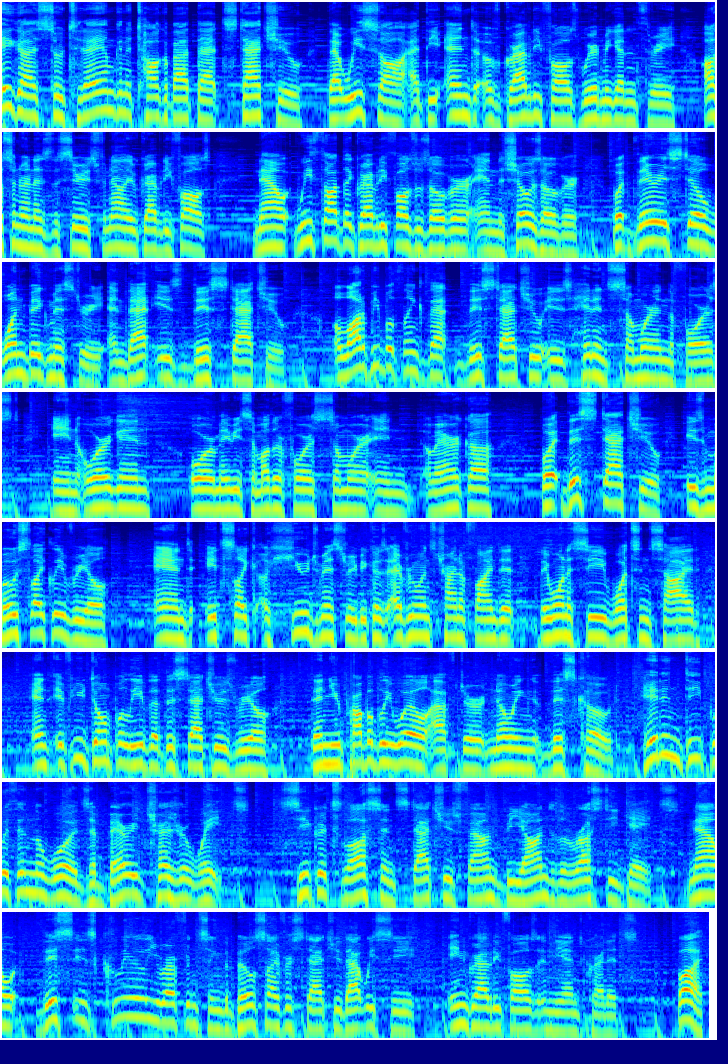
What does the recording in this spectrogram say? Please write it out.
Hey guys, so today I'm going to talk about that statue that we saw at the end of Gravity Falls Weirdmageddon 3, also known as the series finale of Gravity Falls. Now, we thought that Gravity Falls was over and the show is over, but there is still one big mystery, and that is this statue. A lot of people think that this statue is hidden somewhere in the forest in Oregon, or maybe some other forest somewhere in America, but this statue is most likely real and it's like a huge mystery because everyone's trying to find it. They want to see what's inside. And if you don't believe that this statue is real, then you probably will after knowing this code. Hidden deep within the woods, a buried treasure waits. Secrets lost and statues found beyond the rusty gates. Now, this is clearly referencing the Bill Cipher statue that we see in Gravity Falls in the end credits. But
